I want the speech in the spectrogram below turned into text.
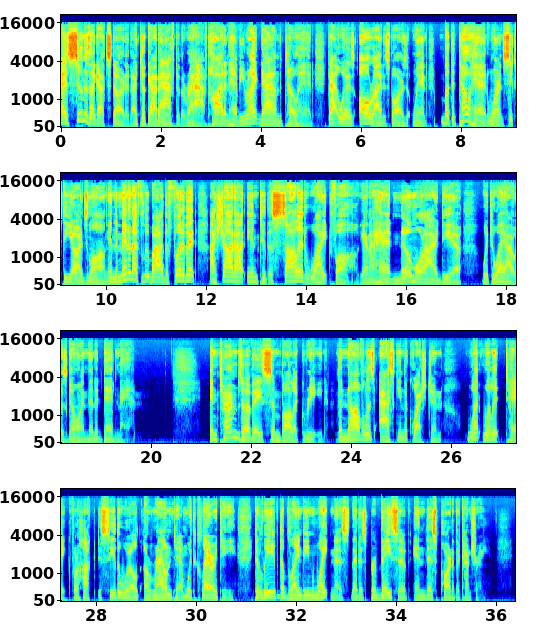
As soon as I got started, I took out after the raft, hot and heavy, right down the towhead. That was all right as far as it went, but the towhead weren't 60 yards long, and the minute I flew by the foot of it, I shot out into the solid white fog, and I had no more idea which way I was going than a dead man. In terms of a symbolic read, the novel is asking the question what will it take for Huck to see the world around him with clarity, to leave the blinding whiteness that is pervasive in this part of the country?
